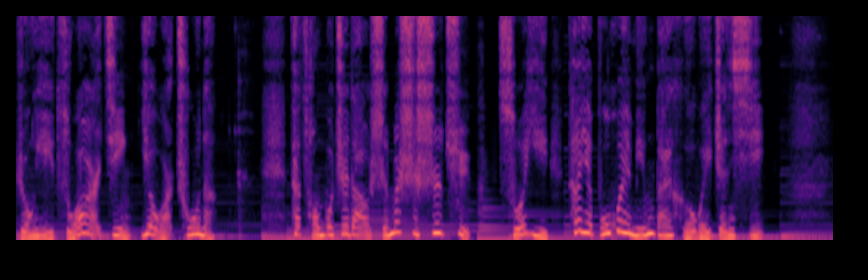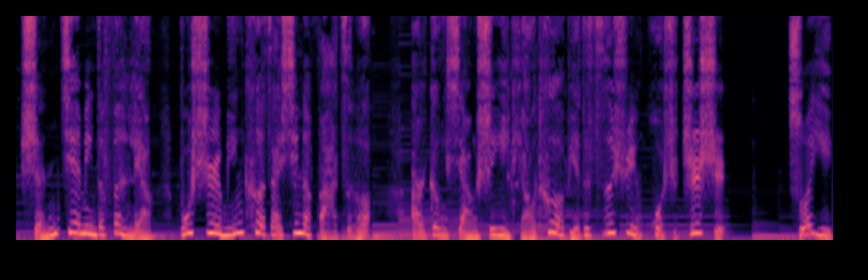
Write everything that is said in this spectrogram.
容易左耳进右耳出呢？他从不知道什么是失去，所以他也不会明白何为珍惜。神诫命的分量不是铭刻在心的法则，而更像是一条特别的资讯或是知识。所以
